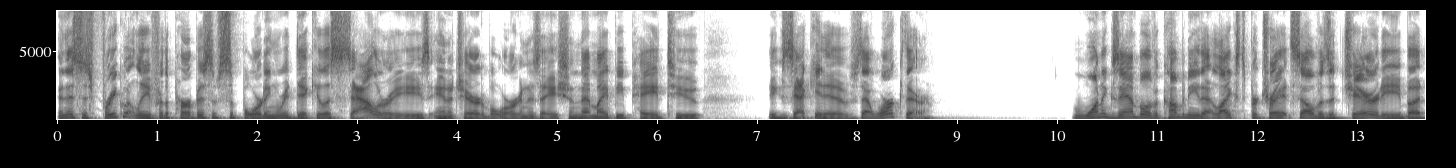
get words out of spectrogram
And this is frequently for the purpose of supporting ridiculous salaries in a charitable organization that might be paid to executives that work there. One example of a company that likes to portray itself as a charity, but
